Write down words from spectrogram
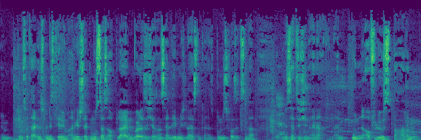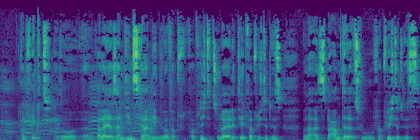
im Bundesverteidigungsministerium angestellt, muss das auch bleiben, weil er sich ja sonst sein Leben nicht leisten kann als Bundesvorsitzender. Ja. Und ist natürlich in, einer, in einem unauflösbaren Konflikt. Also, äh, weil er ja seinem Dienstherrn gegenüber ver verpflichtet, zu Loyalität verpflichtet ist, weil er als Beamter dazu verpflichtet ist,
